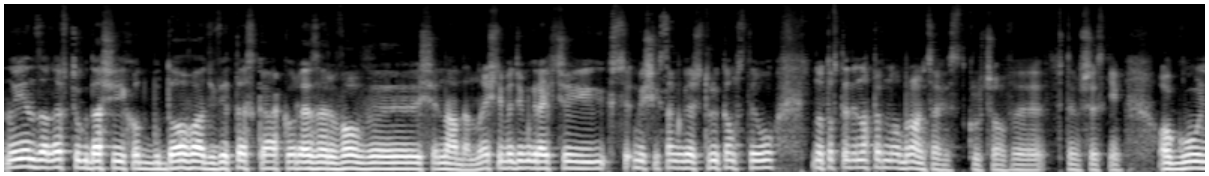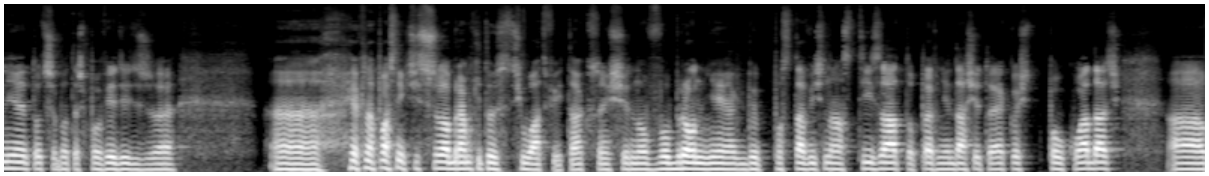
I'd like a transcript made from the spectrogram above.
no Jędza Lewczuk da się ich odbudować, Wieteska jako rezerwowy się nada. No jeśli będziemy grać, chcieli, jeśli chcemy grać trójką z tyłu, no to wtedy na pewno obrońca jest kluczowy w tym wszystkim. Ogólnie to trzeba też powiedzieć, że e, jak napastnik ci strzela bramki, to jest ci łatwiej, tak? W sensie, no w obronie jakby postawić na Stiza, to pewnie da się to jakoś poukładać a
